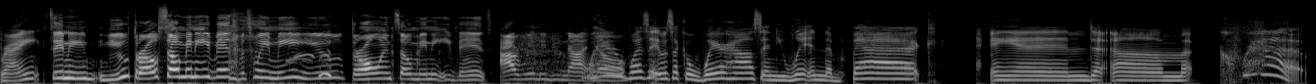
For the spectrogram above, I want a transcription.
Right? Cidnee, you throw so many events between me and you, throwing so many events. I really do not Where know. Where was it? It was like a warehouse, and you went in the back, and um, crap.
